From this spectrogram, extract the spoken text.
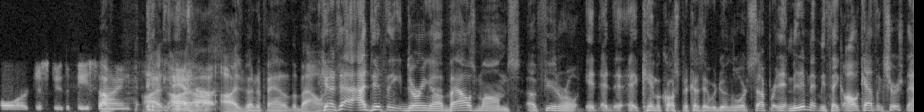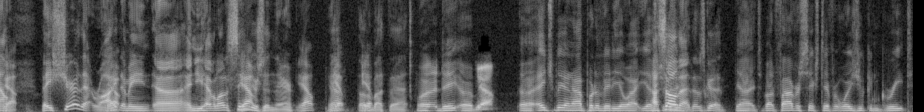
or just do the peace sign. I, And, I, uh, I, I've been a fan of the bow. Can I tell you, I did think during uh, Val's mom's uh, funeral, it, it it came across because they were doing the Lord's Supper. And it did make me think all Catholic Church now Yep. they share that, right? Yep. I mean, uh, and you have a lot of seniors in there. Yep, Yep. yep, Thought yep. about that. Well, D, uh, yeah. uh, HB and I put a video out yesterday. I saw that. That was good. Yeah, it's about five or six different ways you can greet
